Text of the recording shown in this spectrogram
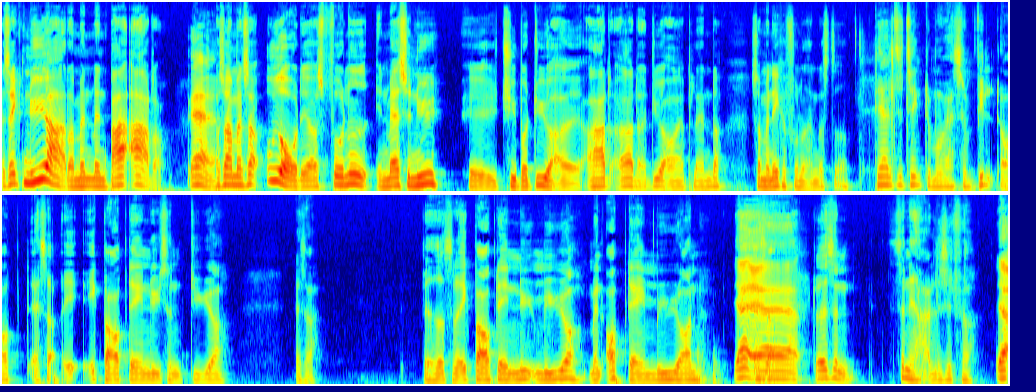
Altså ikke nye arter, men, men bare arter. ja, Og så har man så ud over det også fundet en masse nye øh, typer dyr, øh, art, arter dyr og planter, som man ikke har fundet andre steder. det har jeg altid tænkt, det må være så vildt op, altså øh, ikke bare opdage en ny sådan dyre, altså, hvad hedder sådan noget, ikke bare opdage en ny myre, men opdage myren. Ja, ja, Altså, ja. ja. Du ved sådan, sådan jeg har aldrig set før. ja.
